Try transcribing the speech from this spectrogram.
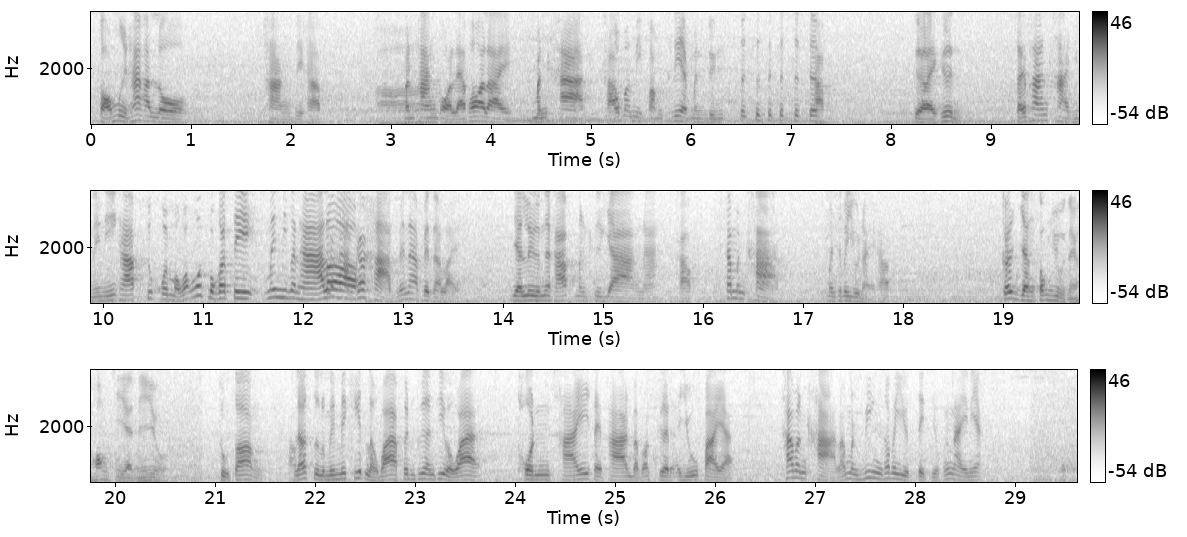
25,000 โล พังสิครับอ๋อมันพังก่อนแล้วเพราะอะไร มันขาด ครับเพราะมันมีความเครียด มันดึงตึ๊กตึ๊กตึ๊กตึ๊กตึ๊กตึ๊กครับ เกิดอะไรขึ้น สายพานขาดอยู่ในนี้ครับ ทุกคนบอกว่าโอ๊ยปกติไม่มีปัญหาหรก็อขาดกก็ขาดไม่น่าเป็นอะไร อย่าลืมนะครับ มันคือยางนะ ครับ ถ้ามันขาดมันจะไปอยู่ไหนครับ ก็ยังต้องอยู่ในห้องเกียร์นี้อยู่ ถูกต้องครับแล้วสุรมินไม่คิดเหรอว่าเพื่อนๆที่แบบว่าทนใช้สายพานแบบว่าเกินอายุไปอะถ้ามันขาดแล้วมันวิ่งเข้าไปอยู่ติดอยู่ข้างในเนี่ยโอ้โห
